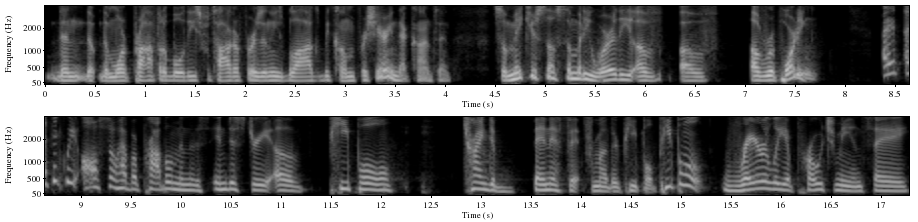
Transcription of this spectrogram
then the, the more profitable these photographers and these blogs become for sharing that content. So make yourself somebody worthy of of of reporting. I, I think we also have a problem in this industry of people trying to benefit from other people. People rarely approach me and say,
